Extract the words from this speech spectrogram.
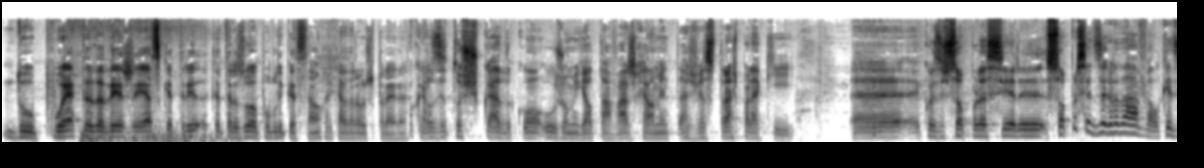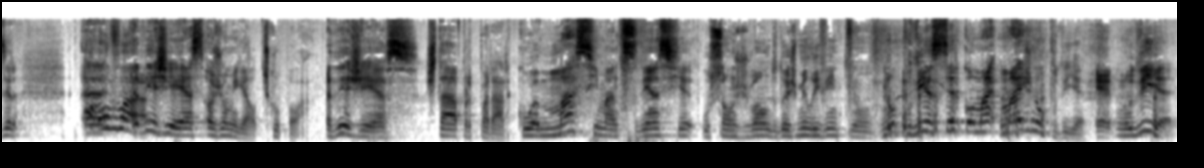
do poeta da DGS que, que atrasou a publicação, Ricardo Araújo Pereira? Oh, Carlos, eu estou chocado com o João Miguel Tavares. Realmente, às vezes, traz para aqui uh, coisas só para, ser, só para ser desagradável. Quer dizer, oh, a, a DGS, ó oh João Miguel, desculpa lá, a DGS está a preparar com a máxima antecedência o São João de 2021. Não podia ser com mais, mais não podia. É no dia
